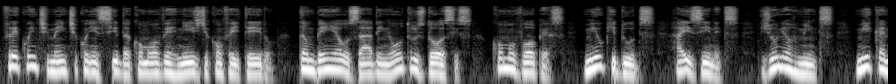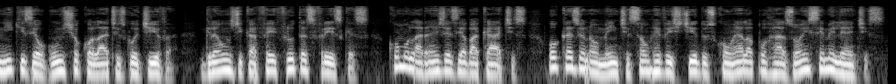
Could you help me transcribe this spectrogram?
Frequentemente conhecida como o verniz de confeiteiro, também é usada em outros doces, como Whoppers, Milk Duds, Raisinets, Junior Mints, Mica e alguns chocolates Godiva, grãos de café e frutas frescas, como laranjas e abacates, ocasionalmente são revestidos com ela por razões semelhantes.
